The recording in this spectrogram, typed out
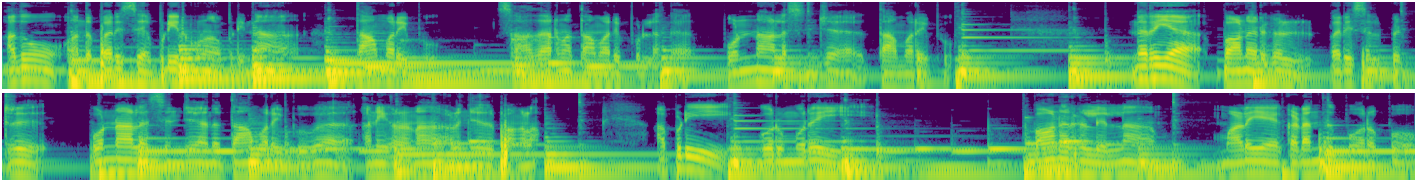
அதுவும் அந்த பரிசு எப்படி இருக்கணும் அப்படின்னா தாமரைப்பூ. சாதாரண தாமரைப்பூ இல்லைங்க. பொன்னால் செஞ்ச தாமரைப்பூ. நிறைய பாணர்கள் பரிசல் பெற்று பொன்னால் செஞ்ச அந்த தாமரைப்பூவை அணிகலனாக அழிஞ்சிருப்பாங்களாம் அப்படி ஒரு முறை பாணர்கள் எல்லாம் மலையை கடந்து போகிறப்போ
